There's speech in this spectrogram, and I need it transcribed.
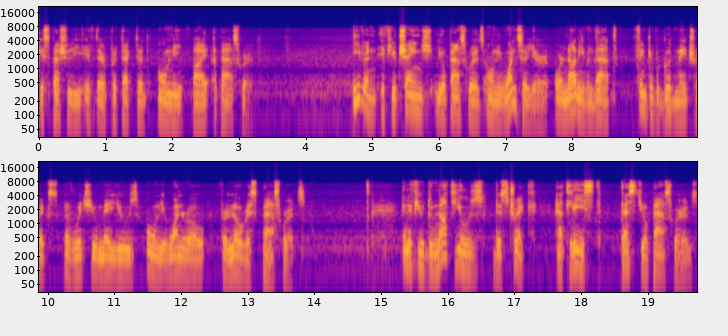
especially if they're protected only by a password. Even if you change your passwords only once a year, or not even that, think of a good matrix of which you may use only one row for low-risk passwords. And if you do not use this trick, at least test your passwords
